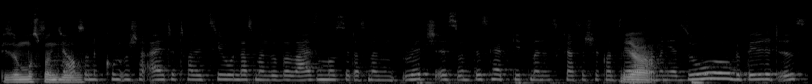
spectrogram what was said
wieso muss Das man ist ja so... auch so eine komische alte Tradition, dass man so beweisen musste, dass man rich ist und deshalb geht man ins klassische Konzert, Ja. weil man ja so gebildet ist.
